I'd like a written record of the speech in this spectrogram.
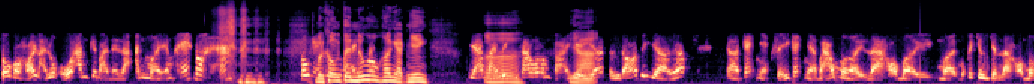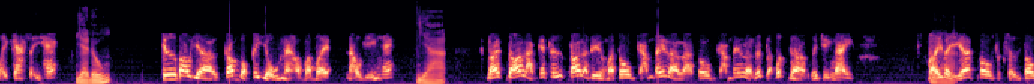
Tôi còn hỏi lại luôn. Ủa anh cái bài này là anh mời em hát đó hả? Mình không tin đúng không? Hơi ngạc nhiên. Dạ bạn Ờ. biết sao không? Tại Dạ. vì á, từ đó tới giờ á à, các nhạc sĩ các nhà báo mời là họ mời mời một cái chương trình là họ mời ca sĩ hát. Dạ đúng. Chưa bao giờ có một cái vụ nào mà mời đạo diễn hát. Dạ đó đó là cái thứ đó là điều mà tôi cảm thấy là là tôi cảm thấy là rất là bất ngờ về cái chuyện này. Bởi Dạ. vì á tôi thực sự tôi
